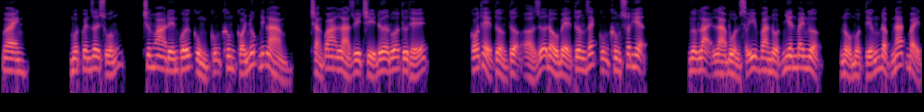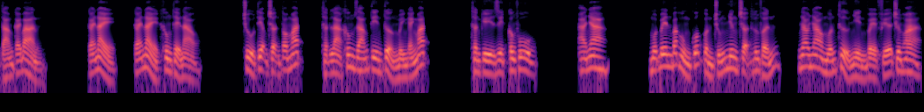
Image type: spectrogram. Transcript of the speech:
Và anh, một quyền rơi xuống, Trương Hoa đến cuối cùng cũng không có nhúc nhích làm, chẳng qua là duy trì đưa đũa tư thế. Có thể tưởng tượng ở giữa đầu bể tương rách cũng không xuất hiện. Ngược lại là buồn sở Ivan đột nhiên bay ngược, nổ một tiếng đập nát bảy tám cái bàn. Cái này, cái này không thể nào. Chủ tiệm trận to mắt, thật là không dám tin tưởng mình ánh mắt. Thần kỳ dịch công phu. À nha. Một bên Bắc Hùng quốc quần chúng nhưng trận hưng phấn, nhao nhao muốn thử nhìn về phía Trương Hoa.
